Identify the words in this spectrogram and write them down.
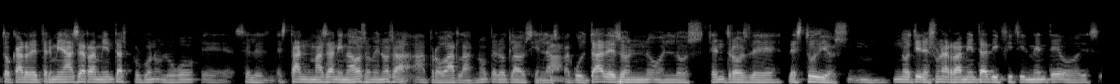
tocar determinadas herramientas, pues bueno, luego eh, se les están más animados o menos a, probarlas, ¿no? Pero claro, si en las ah. facultades o en, los centros de, estudios mm, no tienes una herramienta, difícilmente o es,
